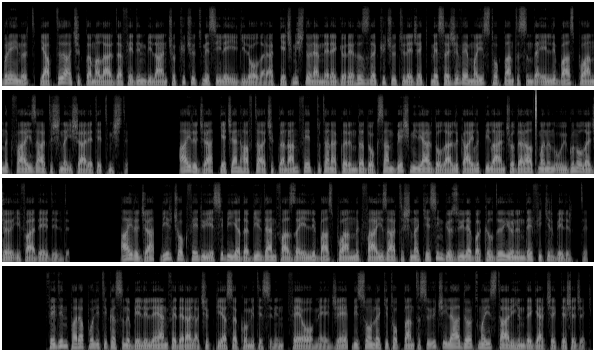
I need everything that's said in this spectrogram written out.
Brainerd, yaptığı açıklamalarda Fed'in bilanço küçültmesiyle ilgili olarak geçmiş dönemlere göre hızla küçültülecek mesajı ve Mayıs toplantısında 50 baz puanlık faiz artışına işaret etmişti. Ayrıca, geçen hafta açıklanan Fed tutanaklarında 95 milyar dolarlık aylık bilanço daraltmanın uygun olacağı ifade edildi. Ayrıca, birçok Fed üyesi bir ya da birden fazla 50 baz puanlık faiz artışına kesin gözüyle bakıldığı yönünde fikir belirtti. Fed'in para politikasını belirleyen Federal Açık Piyasa Komitesi'nin, FOMC, bir sonraki toplantısı 3 ila 4 Mayıs tarihinde gerçekleşecek.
